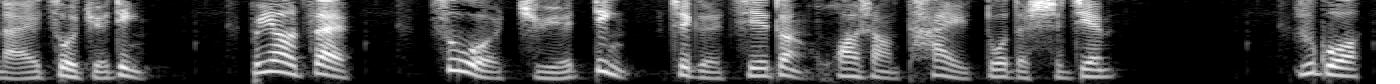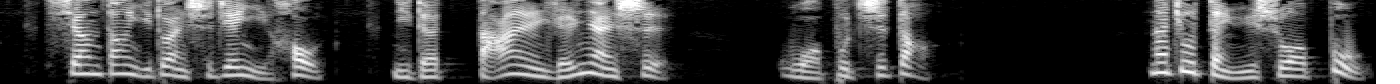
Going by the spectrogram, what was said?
来做决定，不要在做决定这个阶段花上太多的时间。如果相当一段时间以后，你的答案仍然是我不知道，那就等于说不，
